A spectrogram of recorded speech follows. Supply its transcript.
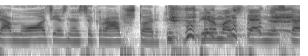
ten nosies nesikrapšto, ar pirmas ten viską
